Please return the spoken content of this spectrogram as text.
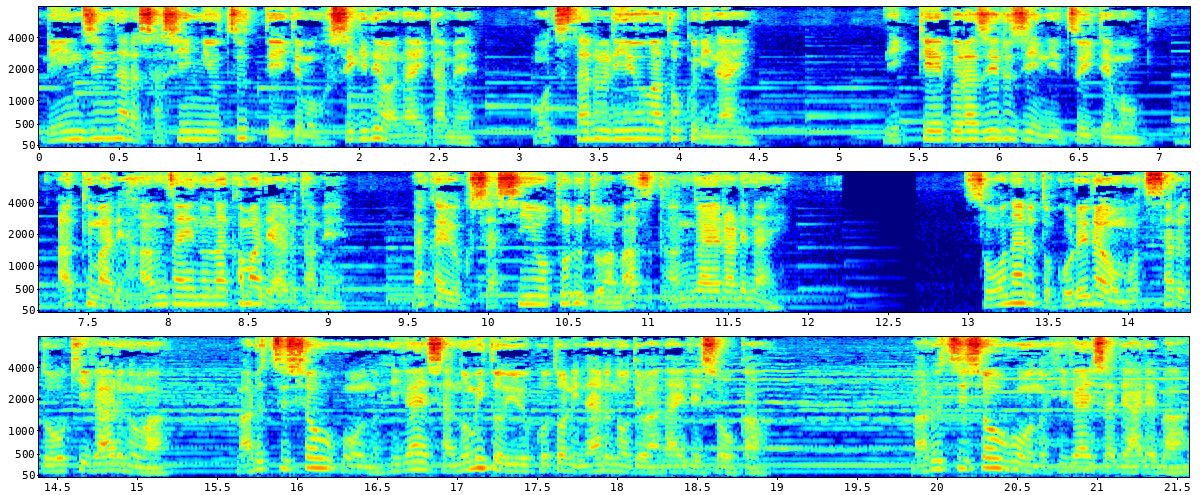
隣人なら写真に写っていても不思議ではないため、持ち去る理由は特にない。日系ブラジル人についても、あくまで犯罪の仲間であるため、仲良く写真を撮るとはまず考えられない。そうなるとこれらを持ち去る動機があるのは、マルチ商法の被害者のみということになるのではないでしょうか。マルチ商法の被害者であれば、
